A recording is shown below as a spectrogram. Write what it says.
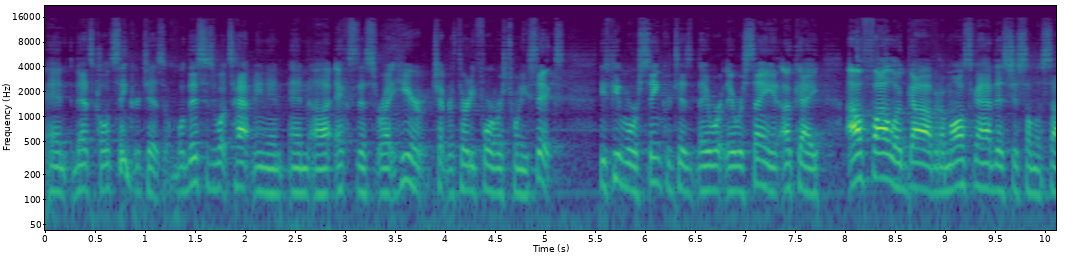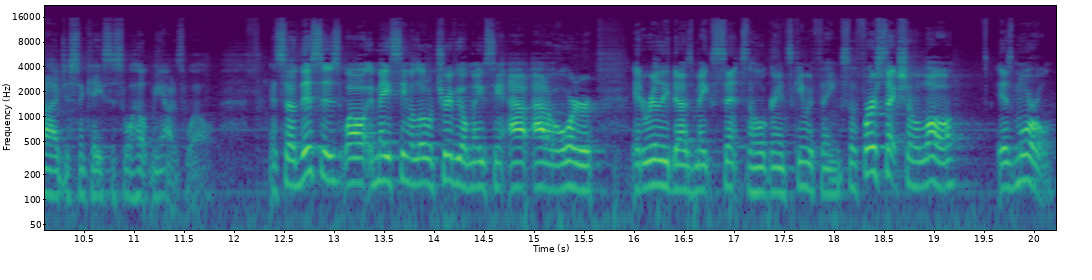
and that's called syncretism. Well, this is what's happening in, in uh, Exodus right here, chapter 34, verse 26. These people were syncretism. They were, they were saying, okay, I'll follow God, but I'm also going to have this just on the side just in case this will help me out as well. And so this is, while it may seem a little trivial, may seem out, out of order, it really does make sense in the whole grand scheme of things. So the first section of the law is moral.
